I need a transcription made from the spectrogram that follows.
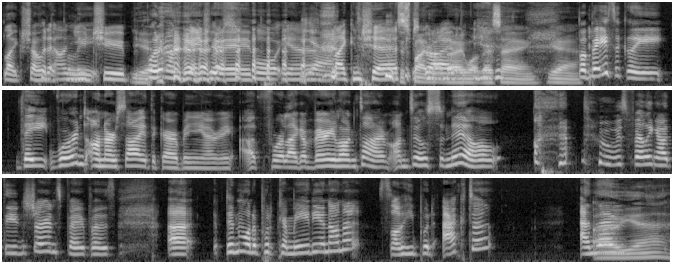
like show Put it on police. YouTube. Yeah. Put it on YouTube. Support, yeah. Yeah. Like and share, Despite subscribe. not knowing what they're saying. Yeah. But basically, they weren't on our side, the Carabinieri, uh, for like a very long time until Sunil, who was filling out the insurance papers, uh, didn't want to put comedian on it, so he put actor. And then, oh yeah.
